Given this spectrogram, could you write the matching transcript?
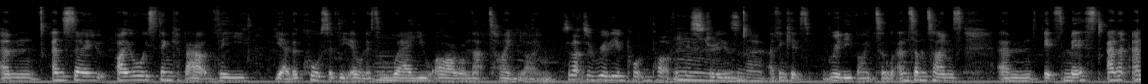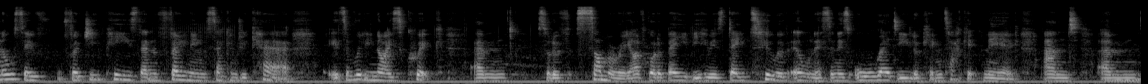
Um, and so I always think about the yeah the course of the illness and where Mm. you are on that timeline. So that's a really important part of the history, Mm. isn't it? I think it's really vital, and sometimes um, it's missed. And and also for GPs, then phoning secondary care, it's a really nice, quick um, sort of summary. I've got a baby who is day two of illness and is already looking tachypneic and um,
